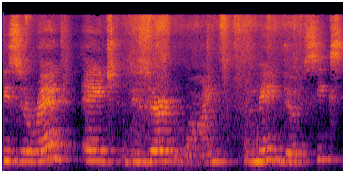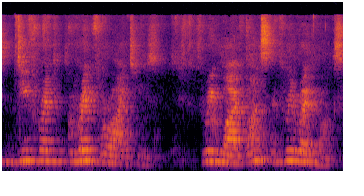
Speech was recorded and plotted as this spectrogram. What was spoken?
is a red aged dessert wine made of six different grape varieties three white ones and three red ones.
